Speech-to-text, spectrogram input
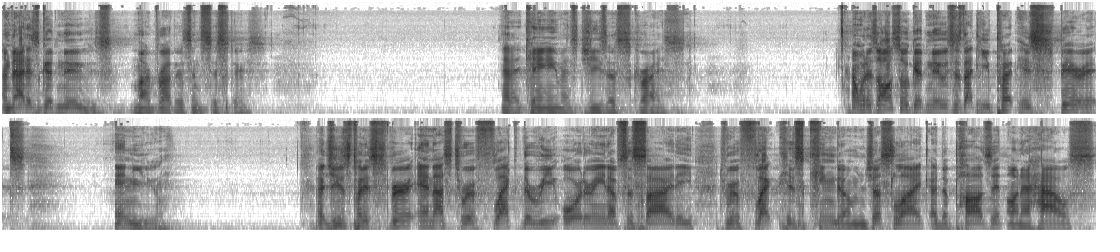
And that is good news, my brothers and sisters and it came as Jesus Christ. And what is also good news is that he put his spirit in you. Uh, Jesus put his spirit in us to reflect the reordering of society, to reflect his kingdom, just like a deposit on a house.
